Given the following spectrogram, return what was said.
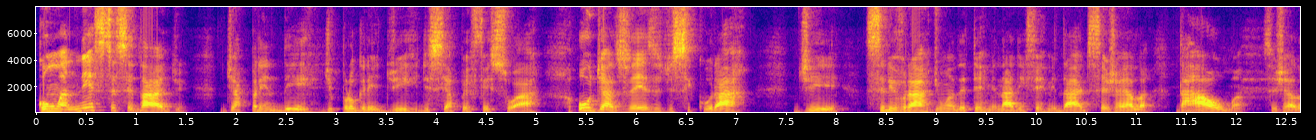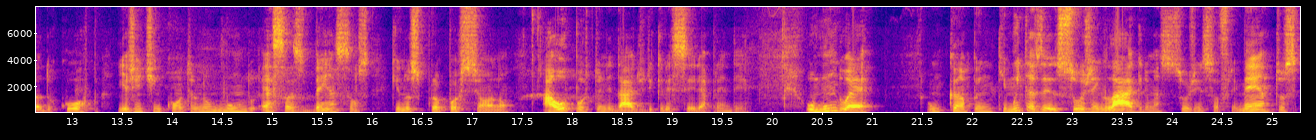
com a necessidade de aprender, de progredir, de se aperfeiçoar, ou de às vezes de se curar, de se livrar de uma determinada enfermidade, seja ela da alma, seja ela do corpo, e a gente encontra no mundo essas bênçãos que nos proporcionam a oportunidade de crescer e aprender. O mundo é um campo em que muitas vezes surgem lágrimas, surgem sofrimentos,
